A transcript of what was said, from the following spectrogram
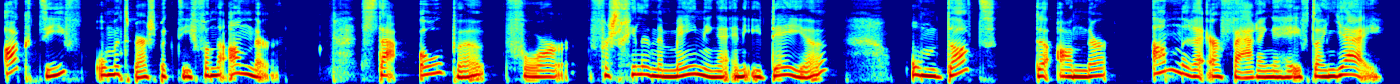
actief om het perspectief van de ander. Sta open voor verschillende meningen en ideeën, omdat de ander andere ervaringen heeft dan jij.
